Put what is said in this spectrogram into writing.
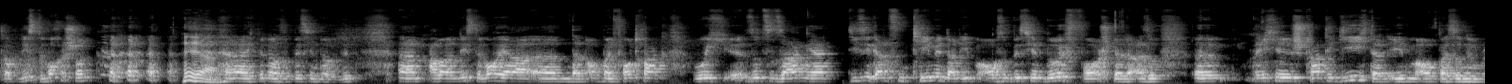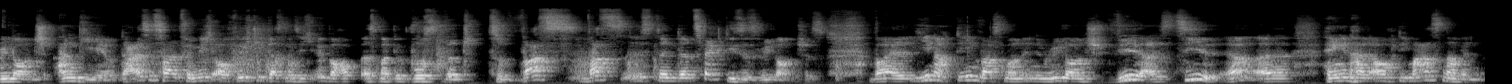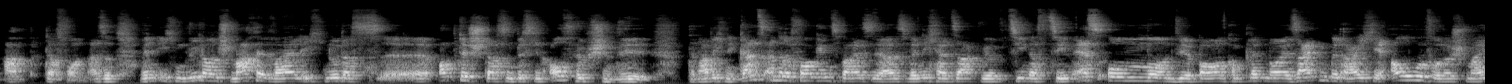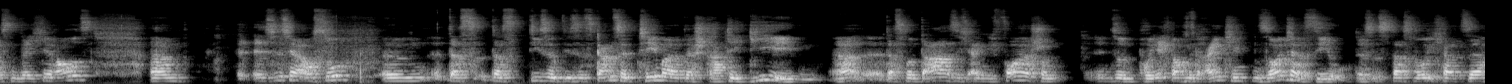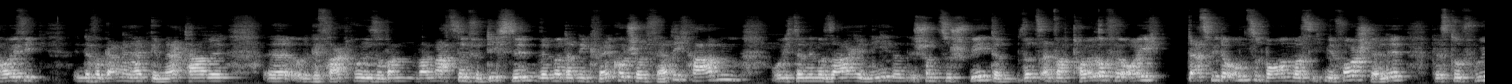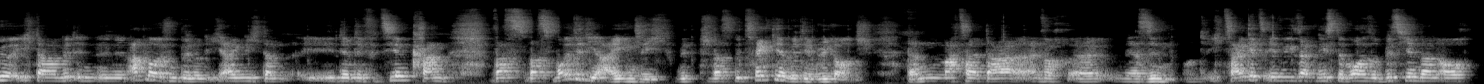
glaube, nächste Woche schon. ja. ich bin auch so ein bisschen durch den Wind. Ähm, aber nächste Woche ja ähm, dann auch mein Vortrag, wo ich äh, sozusagen ja diese ganzen Themen dann eben auch so ein bisschen durchvorstelle. Also ähm, welche Strategie ich dann eben auch bei so einem Relaunch angehe. Und da ist es halt für mich auch wichtig, dass man sich überhaupt erstmal bewusst wird, zu was, was ist denn der Zweck dieses Relaunches? Weil je nachdem, was man in einem Relaunch will als Ziel, ja, äh, hängen halt auch die Maßnahmen ab davon. Also wenn ich einen Relaunch mache, weil ich nur das äh, optisch das ein bisschen aufhübschen will, dann habe ich eine ganz andere Vorgehensweise, als wenn ich halt sage, wir ziehen das CMS um und wir bauen komplett neue Seitenbereiche auf oder schmeißen welche raus. Ähm, es ist ja auch so, ähm, dass, dass diese, dieses ganze Thema der Strategie eben, ja, dass man da sich eigentlich vorher schon in so ein Projekt auch mit reinklinken sollte als SEO. Das ist das, wo ich halt sehr häufig in der Vergangenheit gemerkt habe äh, oder gefragt wurde, so wann, wann macht es denn für dich Sinn, wenn wir dann den Quellcode schon fertig haben, wo ich dann immer sage, nee, dann ist schon zu spät, dann wird es einfach teurer für euch, das wieder umzubauen, was ich mir vorstelle, desto früher ich da mit in, in, den Abläufen bin und ich eigentlich dann identifizieren kann, was, was wolltet ihr eigentlich, mit, was bezweckt ihr mit dem Relaunch, dann macht halt da einfach äh, mehr Sinn. Und ich zeige jetzt eben, wie gesagt, nächste Woche so ein bisschen dann auch,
